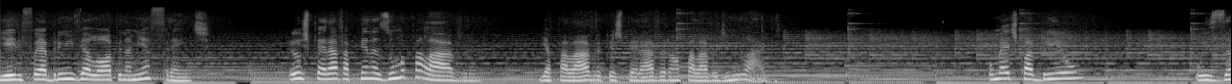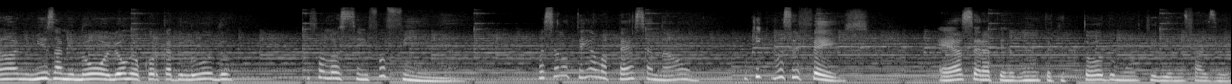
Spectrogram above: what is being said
e ele foi abrir um envelope na minha frente. Eu esperava apenas uma palavra, e a palavra que eu esperava era uma palavra de milagre. O médico abriu o exame, me examinou, olhou meu couro cabeludo e falou assim: Fofinha, você não tem alopecia, não. O que, que você fez? Essa era a pergunta que todo mundo queria me fazer.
